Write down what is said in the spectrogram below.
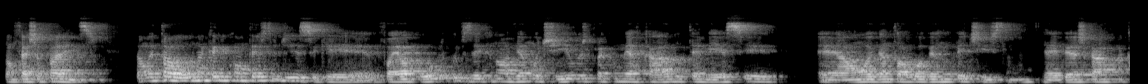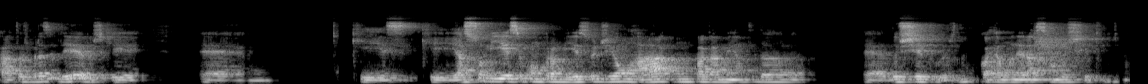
Então, fecha parênteses. Então, Itaú, naquele contexto, disse que foi ao público dizer que não havia motivos para que o mercado temesse é, a um eventual governo petista. Né? E aí veio a carta aos brasileiros, que é, que, que assumia esse compromisso de honrar com o pagamento da, é, dos títulos, né, com a remuneração dos títulos né,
